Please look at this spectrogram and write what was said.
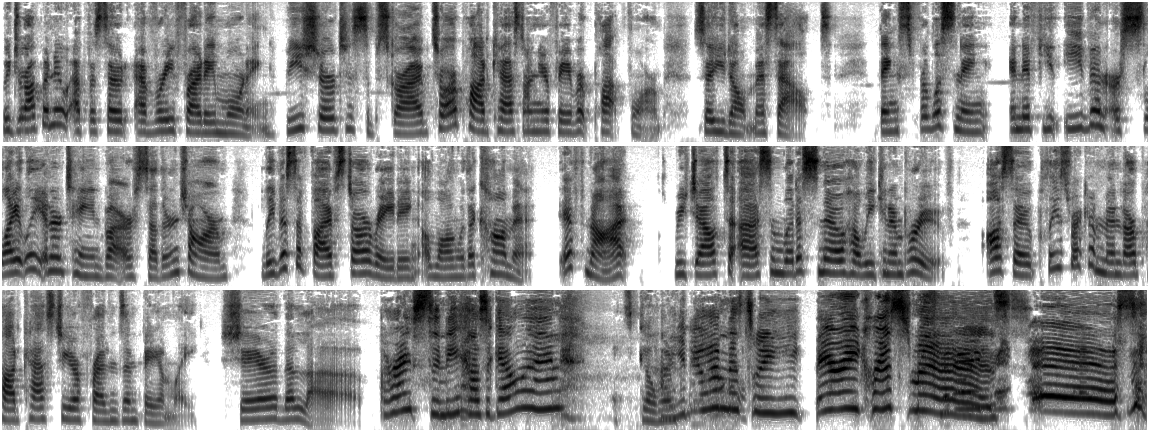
We drop a new episode every Friday morning. Be sure to subscribe to our podcast on your favorite platform so you don't miss out. Thanks for listening. And if you even are slightly entertained by our Southern charm, leave us a five star rating along with a comment. If not, reach out to us and let us know how we can improve. Also, please recommend our podcast to your friends and family. Share the love. All right, Cindy, how's it going? It's going. How you doing this week? Merry Christmas! Merry Christmas!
